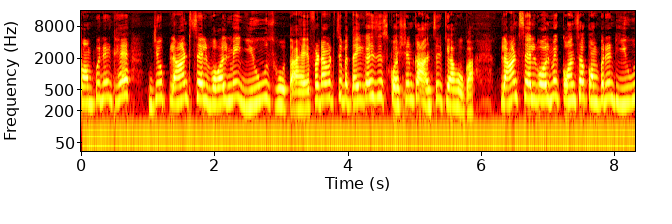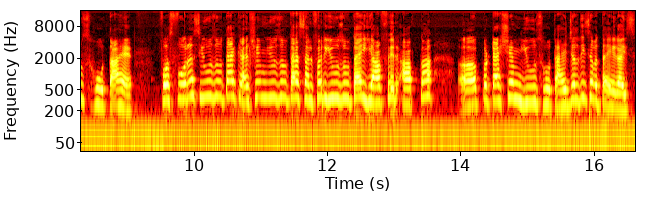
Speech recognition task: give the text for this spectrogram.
कंपोनेंट है जो प्लांट सेल वॉल में यूज़ होता है? फटाफट से बताइएगा इस क्वेश्चन का आंसर क्या होगा? प्लांट सेल वॉल में कौन सा कंपोनेंट यूज़ होता है? फॉस्फोरस यूज़ होता है, कैल्शियम यूज़ होता है, सल्फ़र यूज़ होता है या फिर आपका पोटेशियम यूज़ होता है? जल्दी से बताइएगा इस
